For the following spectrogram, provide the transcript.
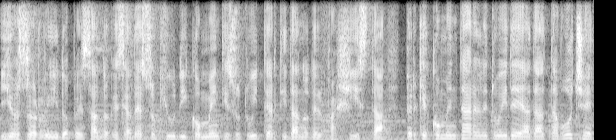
Io sorrido pensando che se adesso chiudi i commenti su Twitter ti danno del fascista, perché commentare le tue idee ad alta voce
